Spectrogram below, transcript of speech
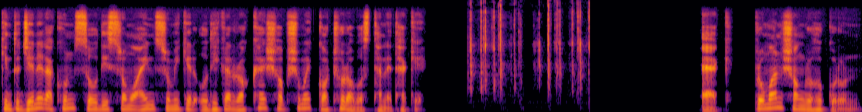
কিন্তু জেনে রাখুন, সৌদি শ্রম আইন শ্রমিকের অধিকার রক্ষায় সবসময় কঠোর অবস্থানে থাকে। এক, প্রমাণ সংগ্রহ করুন।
